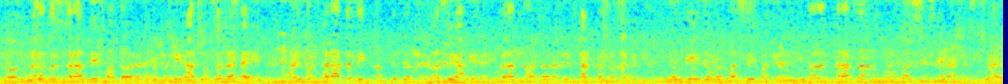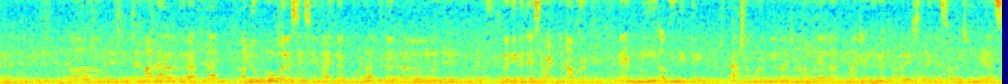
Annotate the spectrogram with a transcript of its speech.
खरं तर घरात तेच वातावरण आहे म्हणजे ह्यात फक्त नट आहे आणि पण घरात लेखक दिग्दर्शक असे आहे आणि घरातलं वातावरण आणि नाटकाचं वातावरण अगदी जवळपास सेम आहे. तर घरातला अनुभव वर्सेस हे नाटक काय मला घरातला अनुभव वर्सेस हे नाटक म्हणाल तर कधी कधी असं वाटतं ना आपण कारण मी अभिनेत्री त्याच्यामुळे मी माझ्या नवऱ्याला मी माझ्या घरातल्या परिस्थितीला समजून घेण्यास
